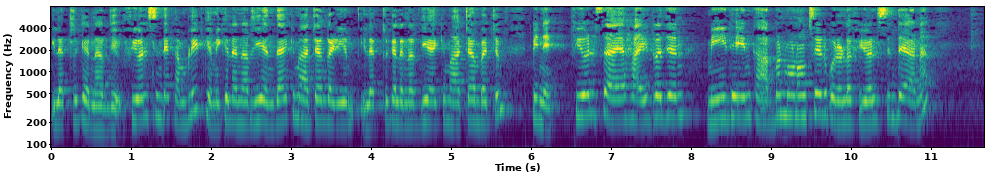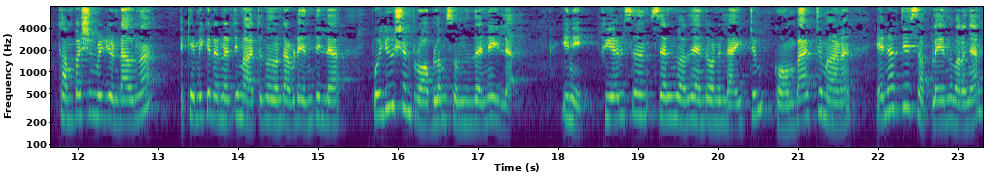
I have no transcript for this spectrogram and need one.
electric energy ഫ്യൂൽസിന്റെ കംപ്ലീറ്റ് കെമിക്കൽ എനർജി എന്താക്കി മാറ്റാൻ കഴിയും? ഇലക്ട്രിക്കൽ എനർജിയാക്കി മാറ്റാൻ പറ്റും. പിന്നെ ഫ്യൂൽസ് ആയ ഹൈഡ്രജൻ മീഥെയിൻ കാർബൺ മോണോക്സൈഡ് പോലുള്ള ഫ്യൂൽസിന്റെ ആണ് കമ്പഷൻ വഴി ഉണ്ടാകുന്ന കെമിക്കൽ എനർജി മാറ്റുന്നതുകൊണ്ട് അവിടെ എന്തില്ല? പൊല്യൂഷൻ പ്രോബ്ലംസ് ഒന്നും തന്നെ ഇല്ല. ഇനി ഫ്യൂൽസ് സെൽ എന്ന് പറഞ്ഞാൽ എന്താണ് ലൈറ്റും കോമ്പാക്റ്റുമാണ് എനർജി സപ്ലൈ എന്ന് പറഞ്ഞാൽ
